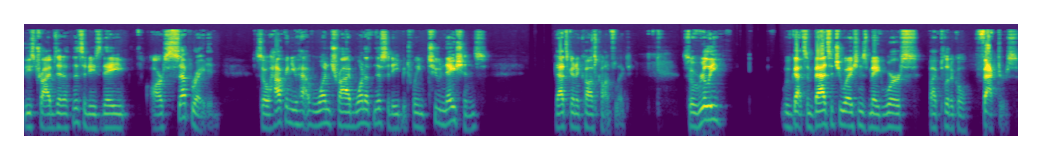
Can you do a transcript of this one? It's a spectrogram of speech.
these tribes and ethnicities, they are separated. So how can you have one tribe, one ethnicity between two nations? That's going to cause conflict. So really, we've got some bad situations made worse by political factors.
